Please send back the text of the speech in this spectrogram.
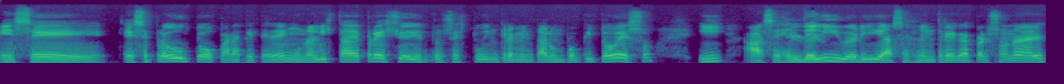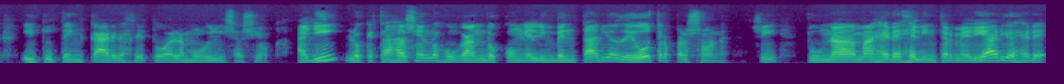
ese, ese producto para que te den una lista de precios y entonces tú incrementar un poquito eso y haces el delivery, haces la entrega personal y tú te encargas de toda la movilización. Allí lo que estás haciendo es jugando con el inventario de otra persona, ¿sí? Tú nada más eres el intermediario, eres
